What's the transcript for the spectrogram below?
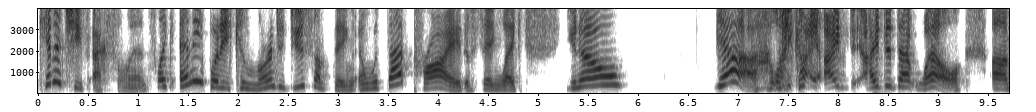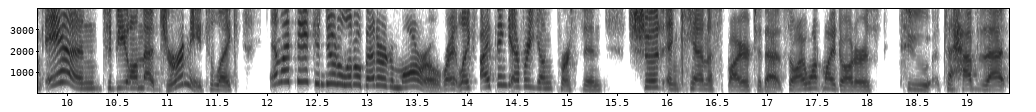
can achieve excellence. Like anybody can learn to do something. And with that pride of saying, like, you know, yeah like I, I i did that well. Um, and to be on that journey to like and i think i can do it a little better tomorrow? Right? Like i think every young person should and can aspire to that. So i want my daughters to to have that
